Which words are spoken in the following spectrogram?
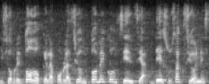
y sobre todo que la población tome conciencia de sus acciones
